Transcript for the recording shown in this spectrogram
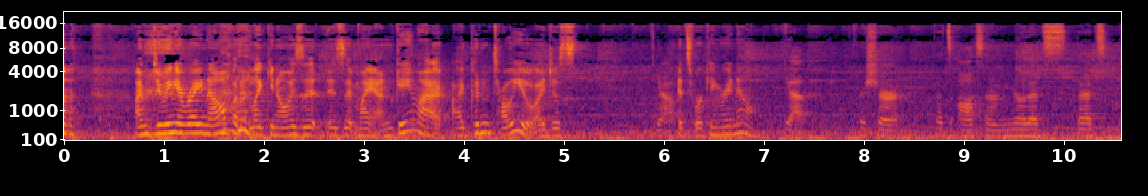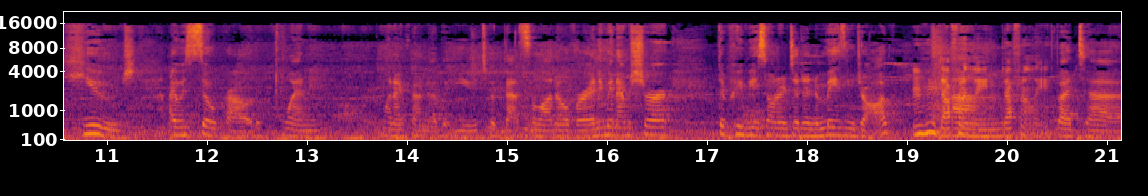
I'm doing it right now, but like you know, is it is it my end game? I I couldn't tell you. I just Yeah, it's working right now. yeah, for sure. That's awesome. No, that's that's huge. I was so proud when when I found out that you took that salon over, and I mean, I'm sure the previous owner did an amazing job. hmm definitely, Um, definitely. But uh,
